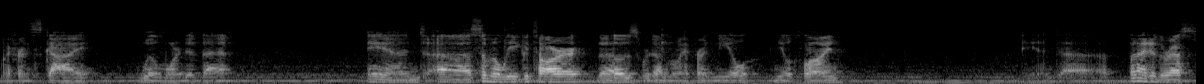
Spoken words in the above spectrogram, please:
My friend Sky Wilmore did that. And uh, some of the lead guitar, those were done by my friend Neil, Neil Klein. And, uh, but I did the rest.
